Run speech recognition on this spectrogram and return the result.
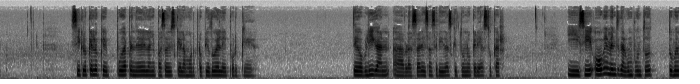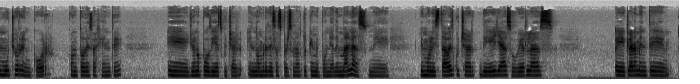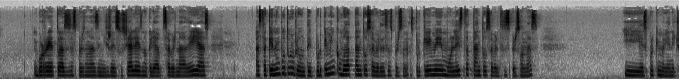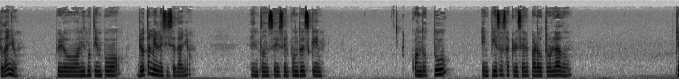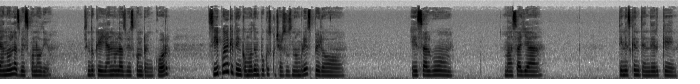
sí creo que lo que pude aprender el año pasado es que el amor propio duele porque te obligan a abrazar esas heridas que tú no querías tocar. Y sí, obviamente en algún punto tuve mucho rencor con toda esa gente. Eh, yo no podía escuchar el nombre de esas personas porque me ponía de malas, me, molestaba escuchar de ellas o verlas. Eh, claramente borré todas esas personas de mis redes sociales, no quería saber nada de ellas. Hasta que en un punto me pregunté, ¿por qué me incomoda tanto saber de esas personas? ¿Por qué me molesta tanto saber de esas personas? Y es porque me habían hecho daño. Pero al mismo tiempo yo también les hice daño. Entonces el punto es que cuando tú empiezas a crecer para otro lado, ya no las ves con odio. Siento que ya no las ves con rencor. Sí, puede que te incomode un poco escuchar sus nombres, pero es algo más allá. Tienes que entender que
